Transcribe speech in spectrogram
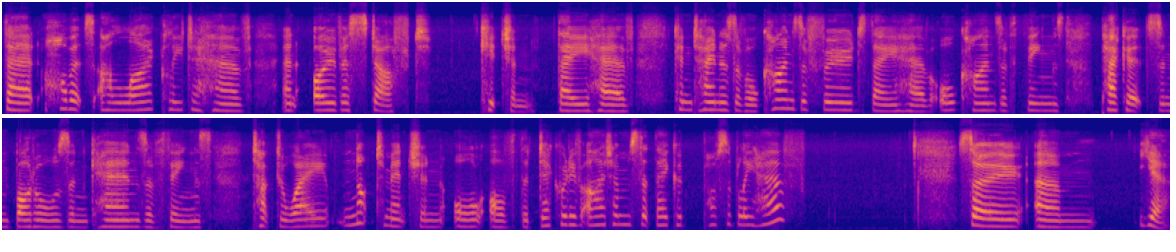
that hobbits are likely to have an overstuffed kitchen they have containers of all kinds of foods. They have all kinds of things, packets and bottles and cans of things tucked away, not to mention all of the decorative items that they could possibly have. So, um, yeah,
